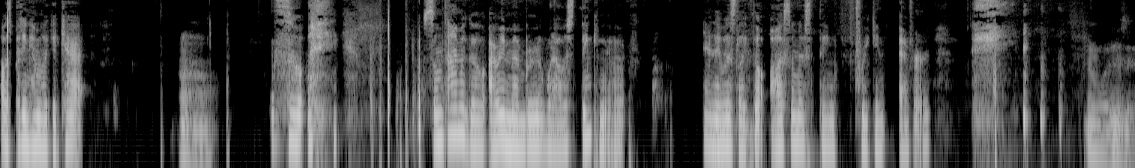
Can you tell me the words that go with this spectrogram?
I was petting him like a cat. Uh-huh so some time ago i remembered what i was thinking of and it was like mm-hmm. the awesomest thing freaking ever and what is it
